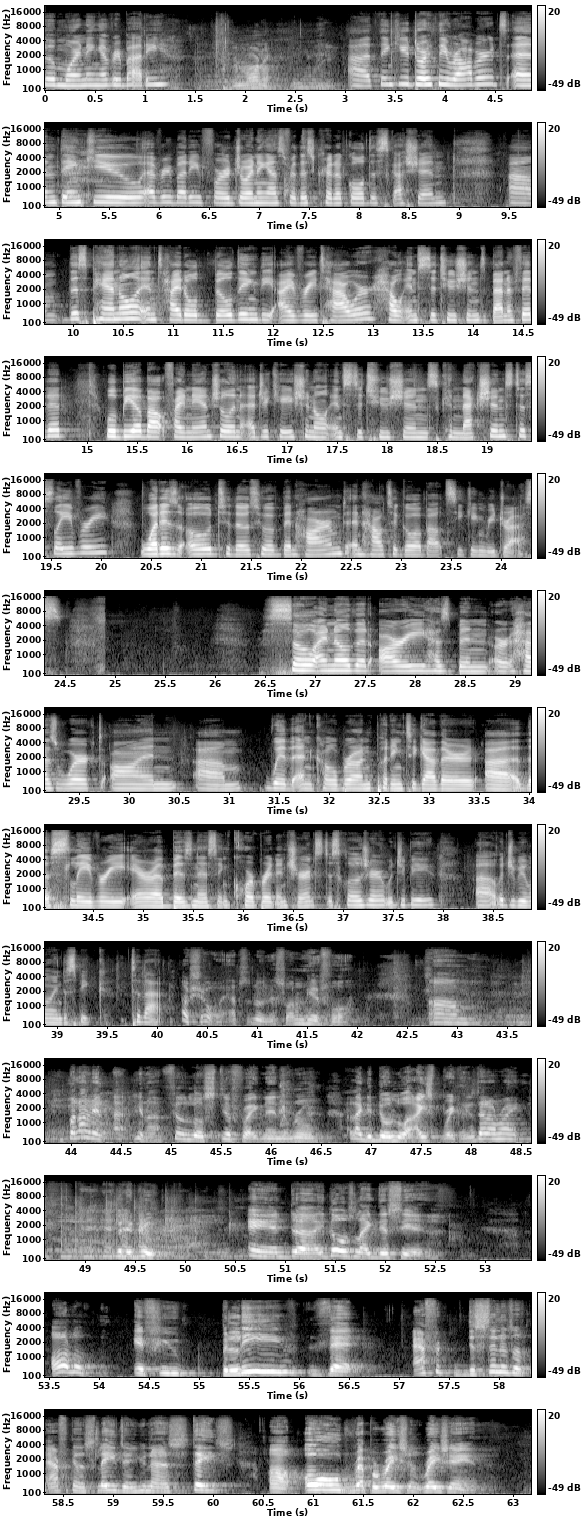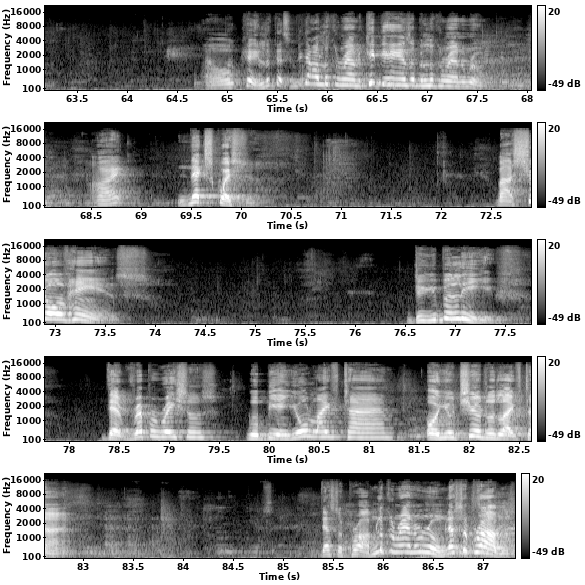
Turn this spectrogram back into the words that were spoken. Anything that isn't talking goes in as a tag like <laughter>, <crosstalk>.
Good morning, everybody. Good morning. Uh, thank you, Dorothy Roberts, and thank you, everybody, for joining us for this critical discussion. Um, this panel, entitled Building the Ivory Tower How Institutions Benefited, will be about financial and educational institutions' connections to slavery, what is owed to those who have been harmed, and how to go about seeking redress. So I know that Ari has been or has worked on um, with NCOBRA on putting together uh, the slavery era business and corporate insurance disclosure. Would you be uh, would you be willing to speak to that? Oh, sure, absolutely. That's what I'm here for. Um, but I I, you know, I feel a little stiff right now in the room. I like to do a little icebreaker. Is that all right with the group? And uh, it goes like this here. All of, if you believe that Afri- descendants of African slaves in the United States are owed reparation, raise your hand. Okay, look at y'all look around. Keep your hands up and look around the room. All right. Next question. By show of hands, do you believe that reparations will be in your lifetime or your children's lifetime? That's a problem. Look around the room. That's a problem.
